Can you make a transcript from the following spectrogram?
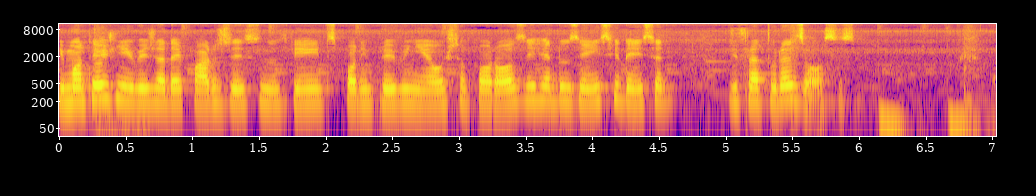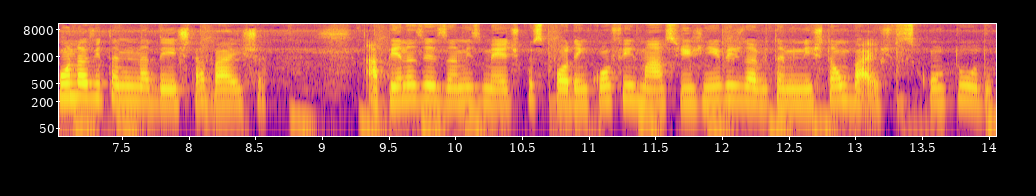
e manter os níveis adequados desses nutrientes podem prevenir a osteoporose e reduzir a incidência de fraturas ósseas. Quando a vitamina D está baixa, apenas exames médicos podem confirmar se os níveis da vitamina estão baixos. Contudo,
